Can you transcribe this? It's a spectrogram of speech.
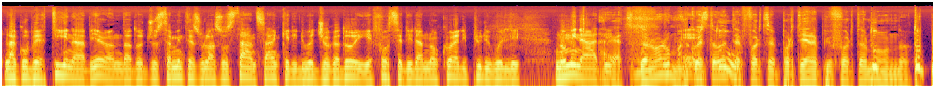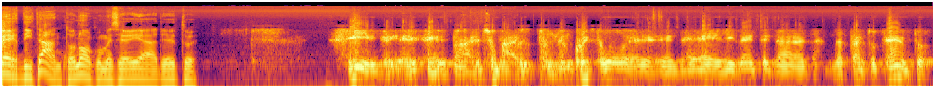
la copertina. Piero è andato giustamente sulla sostanza anche di due giocatori che forse ti danno ancora di più di quelli nominati. Ragazzi, Donnarumma in eh, questo tu, momento è forse il portiere più forte al tu, mondo. Tu perdi tanto, no, come Serie A, direttore? Sì, eh, eh, ma insomma questo è, è evidente da, da, da, tanto tempo.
